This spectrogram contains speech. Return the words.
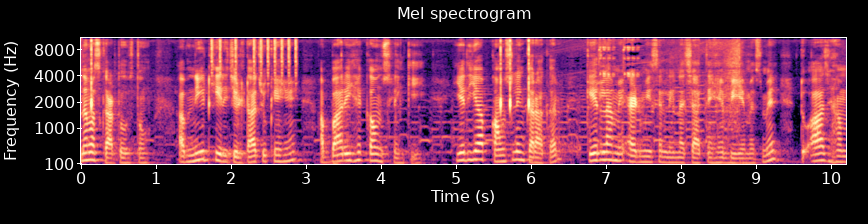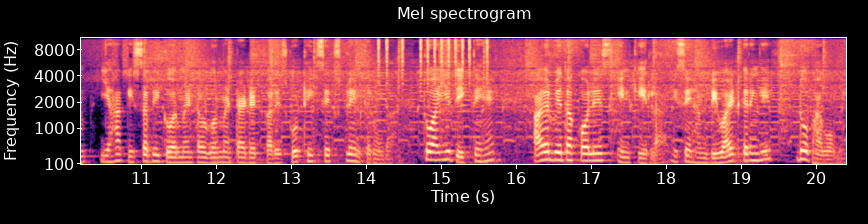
नमस्कार दोस्तों, अब नीट के रिज़ल्ट आ चुके हैं। अब बारी है काउंसलिंग की। यदि आप काउंसलिंग कराकर केरला में एडमिशन लेना चाहते हैं बीएमएस में तो आज हम यहाँ के सभी गवर्नमेंट और गवर्नमेंट एडेड कॉलेज को ठीक से एक्सप्लेन करूँगा। तो आइए देखते हैं आयुर्वेदा कॉलेज इन केरला। इसे हम डिवाइड करेंगे दो भागों में।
